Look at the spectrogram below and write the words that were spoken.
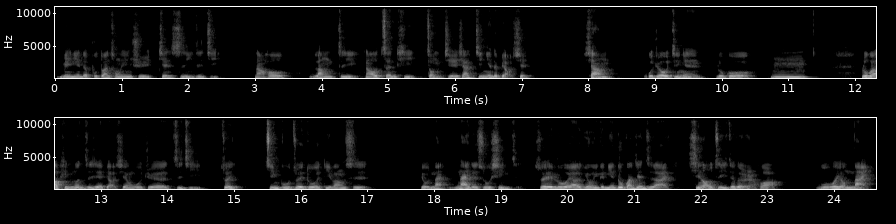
每年的不断重新去检视你自己，然后让自己，然后整体总结一下今年的表现。像我觉得我今年如果，嗯，如果要评论自己的表现，我觉得自己最进步最多的地方是有耐耐得住性子。所以，如果要用一个年度关键字来。形容我自己这个人的话，我会用耐，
